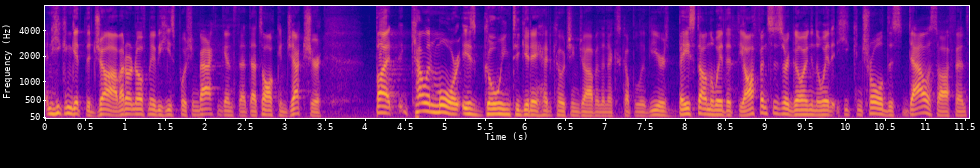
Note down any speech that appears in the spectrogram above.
and he can get the job. I don't know if maybe he's pushing back against that. That's all conjecture. But Kellen Moore is going to get a head coaching job in the next couple of years based on the way that the offenses are going and the way that he controlled this Dallas offense.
